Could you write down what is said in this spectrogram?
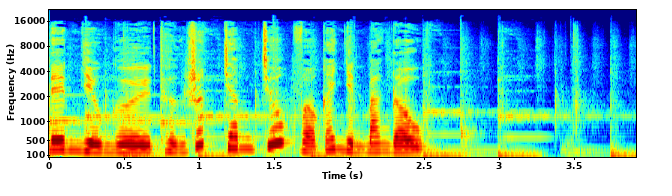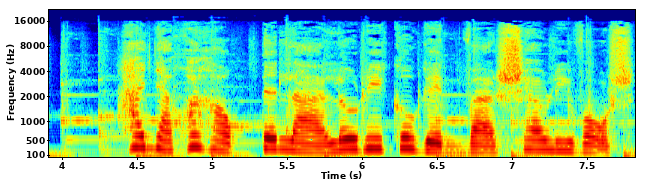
nên nhiều người thường rất chăm chút vào cái nhìn ban đầu. Hai nhà khoa học tên là Lori Kogan và Shelley Walsh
